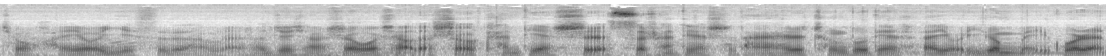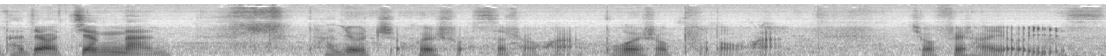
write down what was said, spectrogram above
就很有意思对他们来说，就像是我小的时候看电视，四川电视台还是成都电视台，有一个美国人，他叫江南，他就只会说四川话，不会说普通话。就非常有意思。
